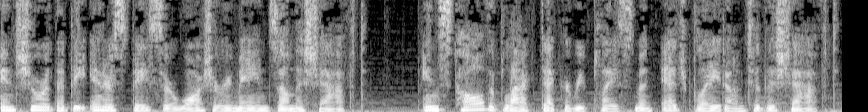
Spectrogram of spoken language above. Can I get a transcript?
Ensure that the inner spacer washer remains on the shaft. Install the black Decker replacement edge blade onto the shaft.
